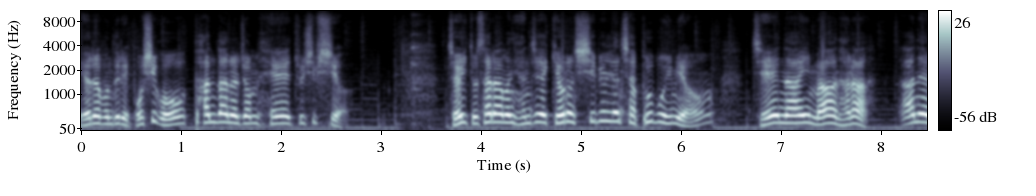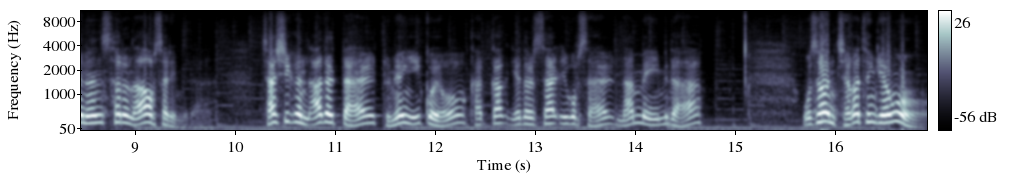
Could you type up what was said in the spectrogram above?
여러분들이 보시고 판단을 좀 해 주십시오. 저희 두 사람은 현재 결혼 11년차 부부이며 제 나이 41, 아내는 39살입니다. 자식은 아들, 딸 두 명이 있고요. 각각 8살, 7살 남매입니다. 우선 저 같은 경우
